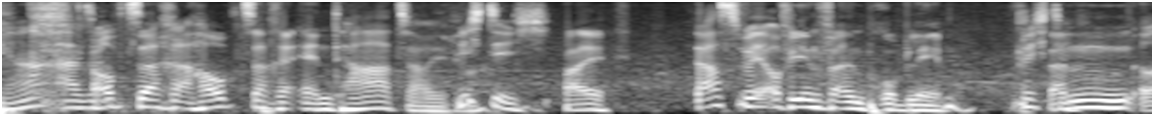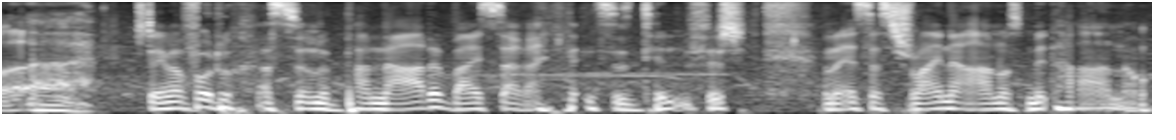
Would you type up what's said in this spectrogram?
ja, also Hauptsache, Hauptsache enthaart, sag ich mal. Richtig. Weil das wäre auf jeden Fall ein Problem. Richtig. Dann, äh, stell dir mal vor, du hast so eine Panade, beißt da rein, du Tintenfisch und dann ist das Schweineanus mit Haaren auch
